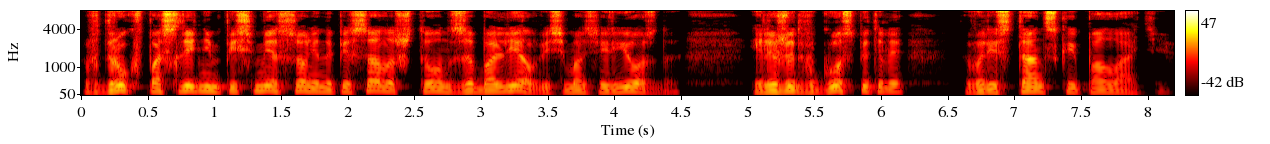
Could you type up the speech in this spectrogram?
Вдруг в последнем письме Соня написала, что он заболел весьма серьезно и лежит в госпитале в арестантской палате.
